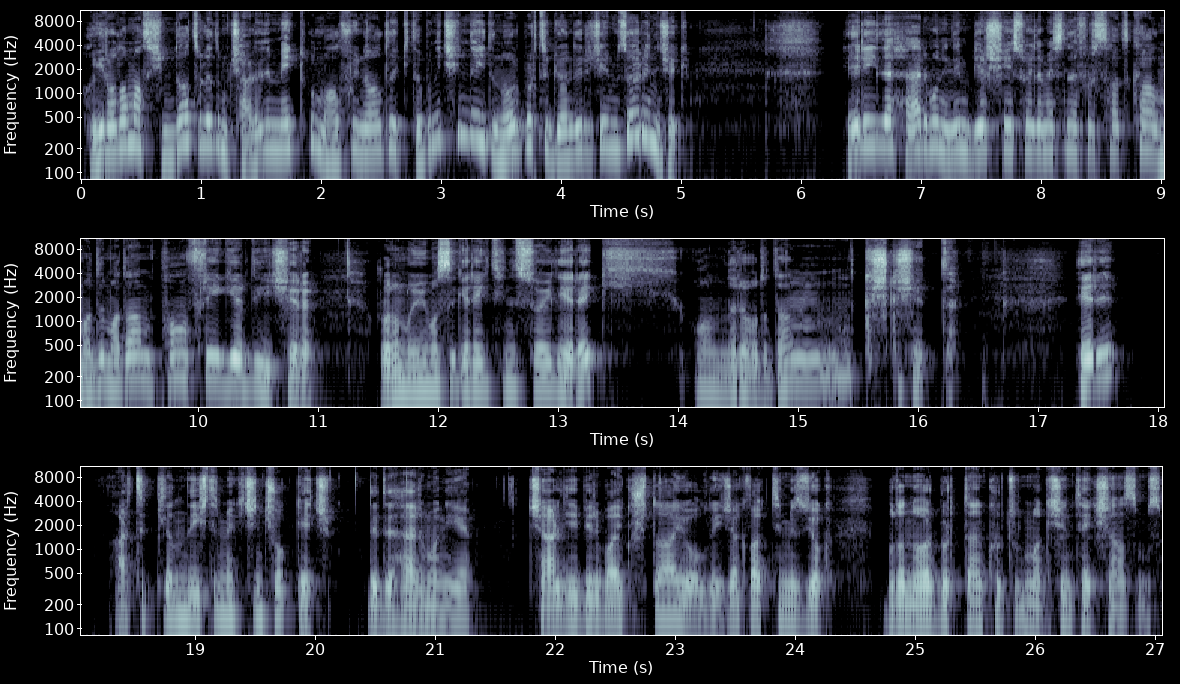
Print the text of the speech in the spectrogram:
''Hayır olamaz şimdi hatırladım. Charlie'nin mektubu Malfoy'un aldığı kitabın içindeydi. Norbert'ı göndereceğimizi öğrenecek.'' Harry ile Hermione'nin bir şey söylemesine fırsat kalmadı. Madame Pomfrey girdi içeri. Ron'un uyuması gerektiğini söyleyerek onları odadan kış kış etti. Harry artık planı değiştirmek için çok geç dedi Hermione'ye. Charlie'ye bir baykuş daha yollayacak vaktimiz yok. Bu da Norbert'tan kurtulmak için tek şansımız.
